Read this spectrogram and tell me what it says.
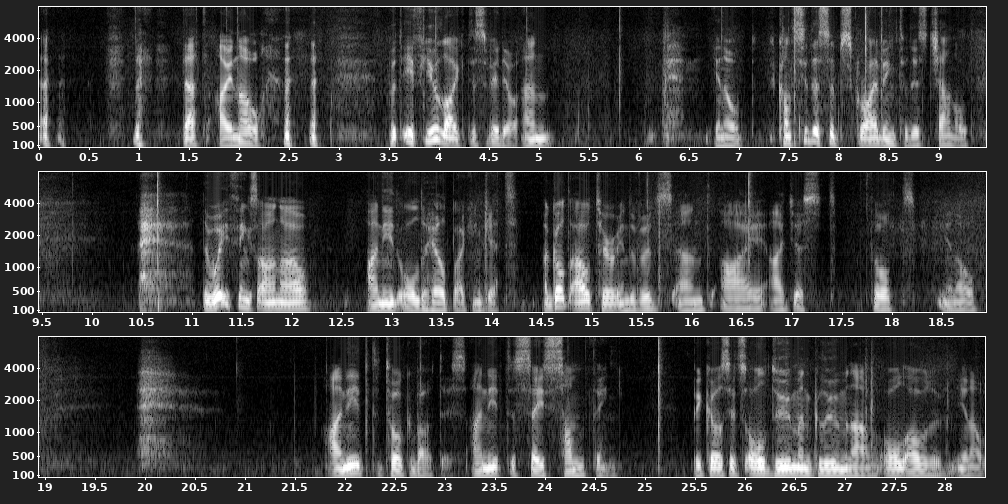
that I know. but if you like this video and you know, consider subscribing to this channel. The way things are now, I need all the help I can get. I got out here in the woods and I, I just thought, you know, I need to talk about this. I need to say something because it's all doom and gloom now. All over, you know,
